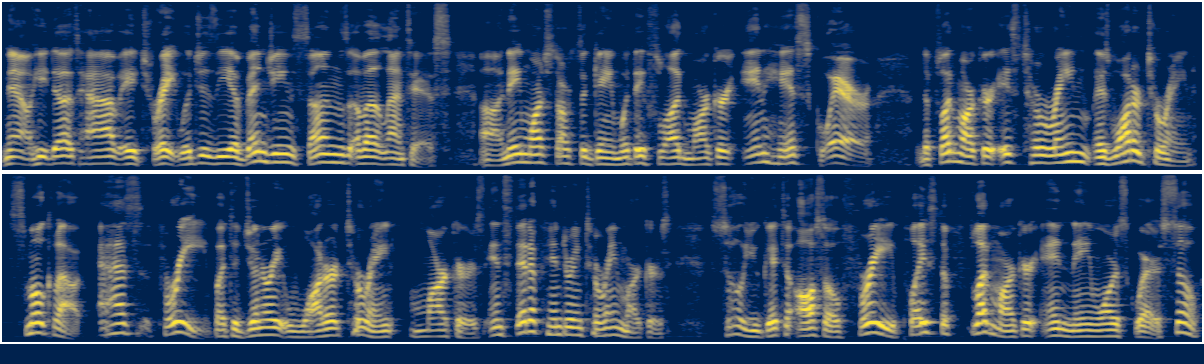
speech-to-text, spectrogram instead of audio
Now, he does have a trait, which is the Avenging Sons of Atlantis. Uh, Namor starts the game with a flood marker in his square. The flood marker is terrain is water terrain. Smoke cloud as free, but to generate water terrain markers instead of hindering terrain markers. So you get to also free place the flood marker in Namor Square. So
